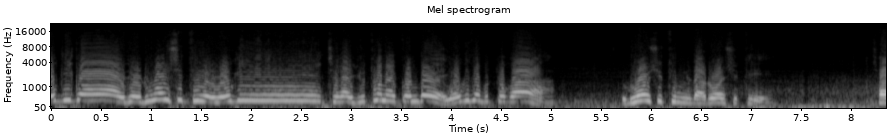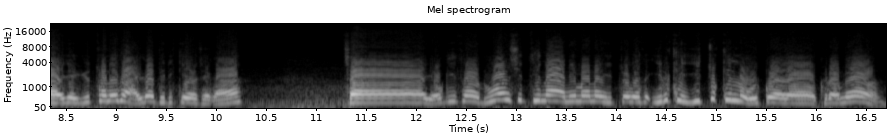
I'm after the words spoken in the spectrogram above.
여기가 이제 루원시티예요. 여기 제가 유턴할 건데 여기서부터가 루원시티입니다. 루원시티. 자 이제 유턴해서 알려드릴게요. 제가. 자 여기서 루원시티나 아니면은 이쪽에서 이렇게 이쪽 길로 올 거예요. 그러면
